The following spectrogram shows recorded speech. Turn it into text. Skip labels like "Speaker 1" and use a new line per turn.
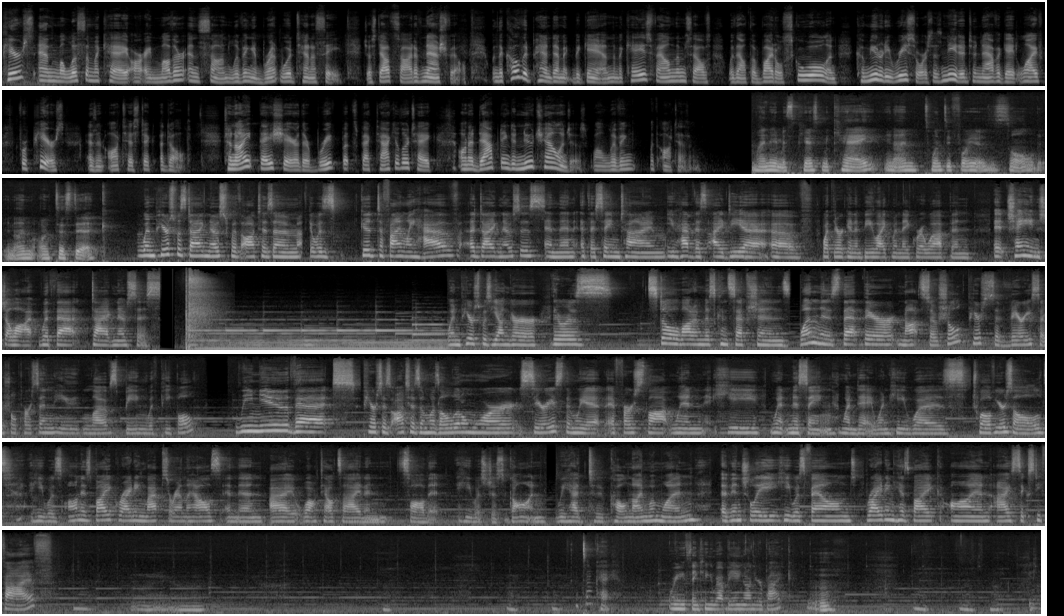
Pierce and Melissa McKay are a mother and son living in Brentwood, Tennessee, just outside of Nashville. When the COVID pandemic began, the McKays found themselves without the vital school and community resources needed to navigate life for Pierce as an autistic adult. Tonight, they share their brief but spectacular take on adapting to new challenges while living with autism.
My name is Pierce McKay, and I'm 24 years old, and I'm autistic.
When Pierce was diagnosed with autism, it was good to finally have a diagnosis, and then at the same time, you have this idea of what they're going to be like when they grow up, and it changed a lot with that diagnosis. When Pierce was younger, there was still a lot of misconceptions. One is that they're not social. Pierce is a very social person. He loves being with people. We knew that Pierce's autism was a little more serious than we at, at, first thought when he went missing one day when he was 12 years old. He was on his bike riding laps around the house, and then I walked outside and saw that he was just gone. We had to call 911. Eventually, he was found riding his bike on I 65 okay. Were you thinking about being on your bike?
